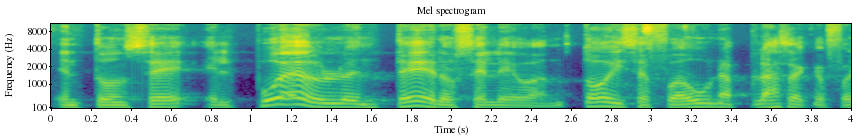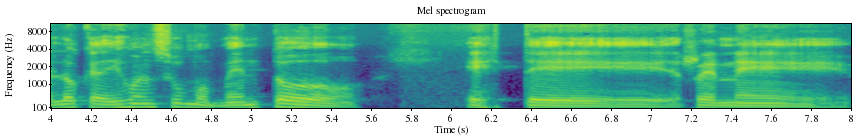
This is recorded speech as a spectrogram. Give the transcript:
Entonces el pueblo entero se levantó y se fue a una plaza, que fue lo que dijo en su momento este René,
